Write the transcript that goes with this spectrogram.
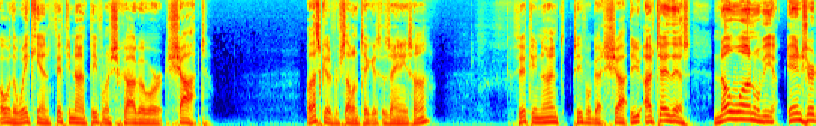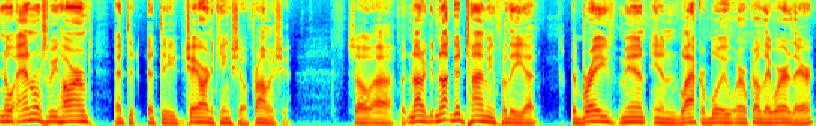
over the weekend, 59 people in Chicago were shot. Well, that's good for selling tickets to Zanies, huh? 59 people got shot. I tell you this no one will be injured, no animals will be harmed at the at the JR and the King show, promise you. So, uh, but not a good, not good timing for the uh, the brave men in black or blue, whatever color they wear there,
